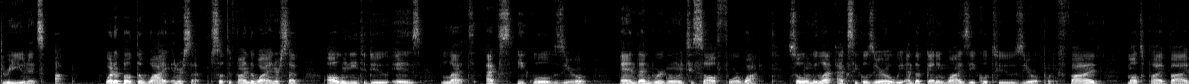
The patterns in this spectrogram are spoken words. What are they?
3 units up. What about the y-intercept? So to find the y-intercept, all we need to do is let x equal 0, and then we're going to solve for y. So when we let x equal 0, we end up getting y is equal to 0 0.5 multiplied by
